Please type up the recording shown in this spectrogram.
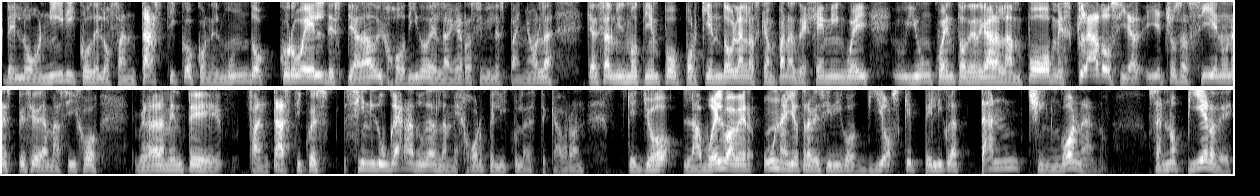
de lo onírico, de lo fantástico, con el mundo cruel, despiadado y jodido de la Guerra Civil Española, que hace al mismo tiempo por quien doblan las campanas de Hemingway y un cuento de Edgar Allan Poe, mezclados y, y hechos así en una especie de amasijo verdaderamente fantástico. Es sin lugar a dudas la mejor película de este cabrón, que yo la vuelvo a ver una y otra vez y digo, Dios, qué película tan chingona, ¿no? O sea, no pierde.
